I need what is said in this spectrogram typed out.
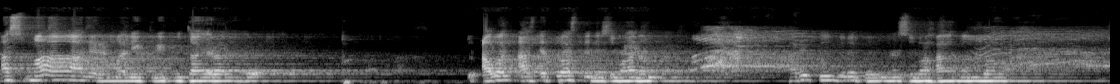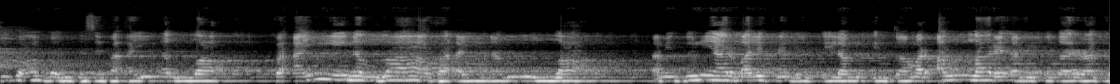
আসমানের মালিককে কোথায় রাখব? আওয়াজ আস্তে একটু আস্তে নি সুবহান আরে তুই দূরে করুন না সুবহান যুবক বলতেছে, ফাআইনাল্লাহ আমি দুনিয়ার মালিককে বলছিলাম কিন্তু আমার আল্লাহরে আমি কোথায় রাখব?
